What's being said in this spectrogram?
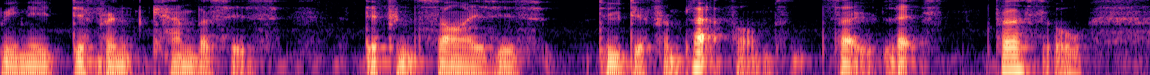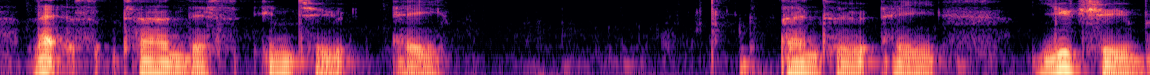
we need different canvases, different sizes, do different platforms. So let's first of all let's turn this into a into a YouTube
